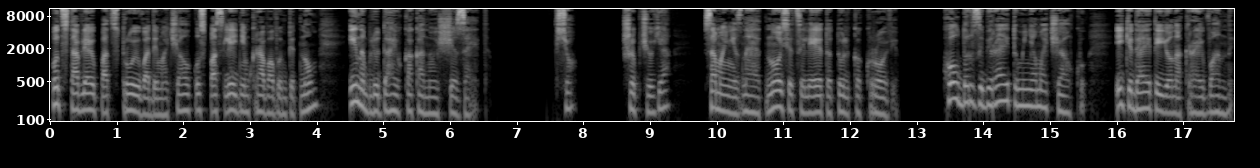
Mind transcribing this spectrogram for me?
подставляю под струю воды мочалку с последним кровавым пятном и наблюдаю, как оно исчезает. Все. — шепчу я, сама не зная, относится ли это только к крови. Холдер забирает у меня мочалку и кидает ее на край ванны.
